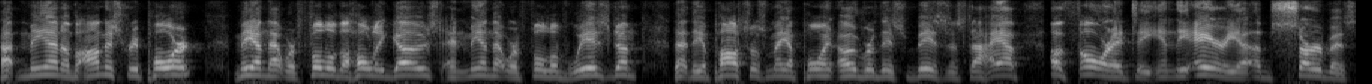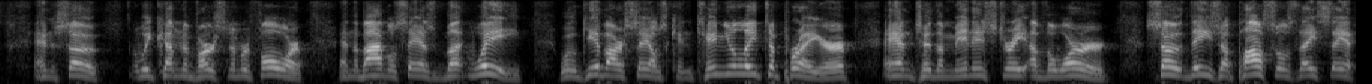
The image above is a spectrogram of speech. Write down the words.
uh, men of honest report, men that were full of the Holy Ghost, and men that were full of wisdom, that the apostles may appoint over this business to have authority in the area of service. And so we come to verse number four, and the Bible says, But we will give ourselves continually to prayer and to the ministry of the word. So these apostles, they said,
